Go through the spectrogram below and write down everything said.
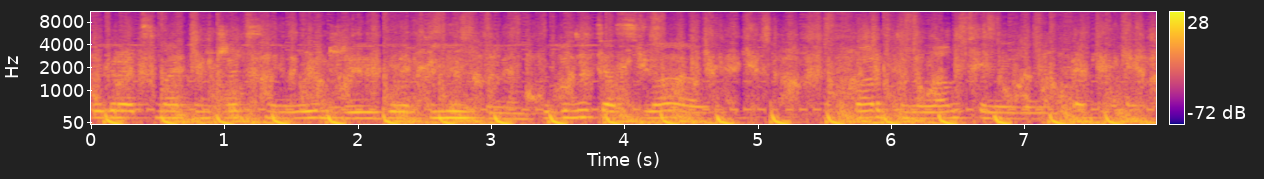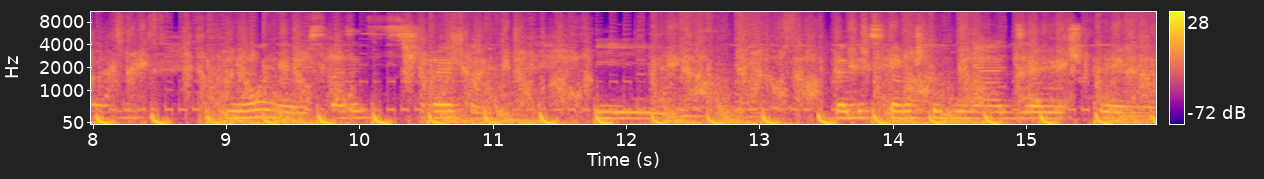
играть с Майклом Джексоном, Луиджи и Биллом Клинтоном, победить осла, как его назвать, Леона, сразиться с Шреком и добиться того, чтобы меня отделали школьников.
